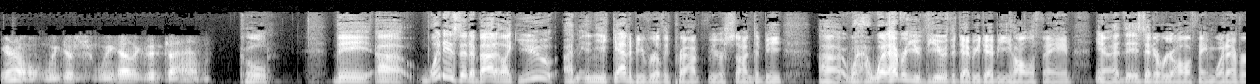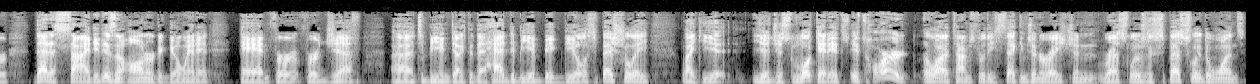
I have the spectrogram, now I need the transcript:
you know, we just we had a good time. Cool. The uh, what is it about it? Like you, I mean, you got to be really proud for your son to be, uh, whatever you view the WWE Hall of Fame. You know, is it a real Hall of Fame? Whatever. That aside, it is an honor to go in it, and for for Jeff uh, to be inducted, that had to be a big deal. Especially like you you just look at it. It's it's hard a lot of times for these second generation wrestlers, especially the ones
